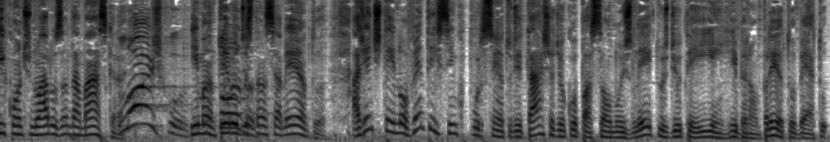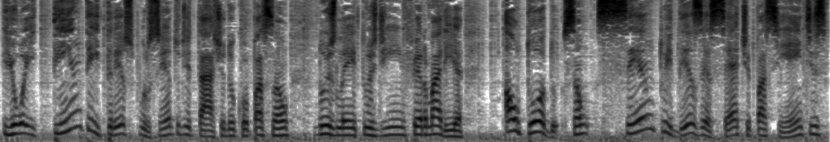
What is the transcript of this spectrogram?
E continuar usando a máscara. Lógico. E manter o distanciamento. A gente tem 95% de taxa de ocupação nos leitos de UTI em Ribeirão Preto, Beto, e 83% de taxa de ocupação nos leitos de enfermaria. Ao todo, são 117 pacientes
